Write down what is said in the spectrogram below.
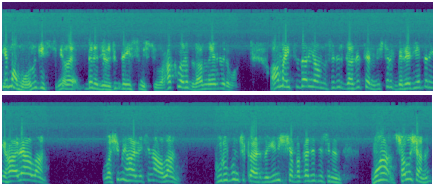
İmamoğlu gitsin ya da belediye yönetimi değişsin istiyorlar. Haklarıdır anlayabilirim onu. Ama iktidar yanlısı bir gazetenin üstelik belediyeden ihale alan, ulaşım ihalesini alan, grubun çıkardığı Yeni Şafak gazetesinin çalışanı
